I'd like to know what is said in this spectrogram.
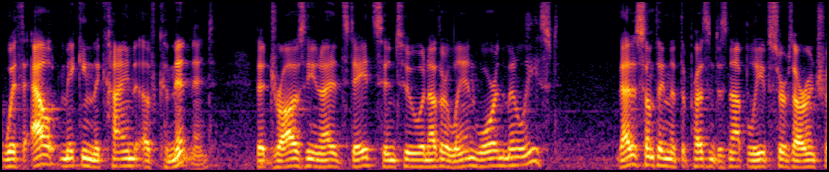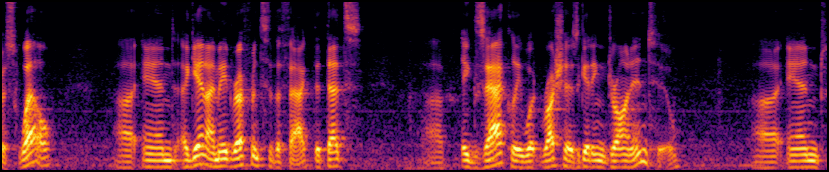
without making the kind of commitment that draws the United States into another land war in the Middle East. That is something that the president does not believe serves our interests well. Uh, and again, I made reference to the fact that that's uh, exactly what Russia is getting drawn into uh, and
